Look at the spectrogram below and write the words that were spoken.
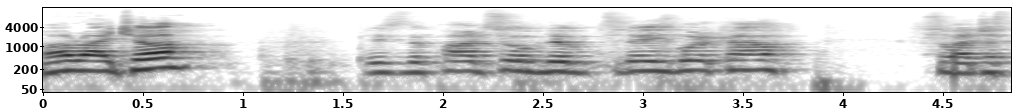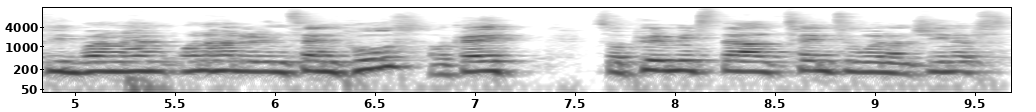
All right, y'all. This is the parts of the today's workout. So I just did one 110 pulls, okay? So pyramid style, 10 to 1 on chin-ups,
